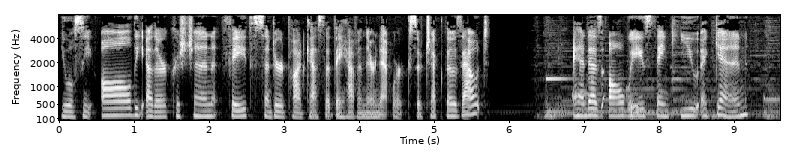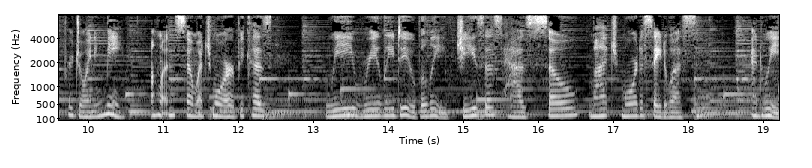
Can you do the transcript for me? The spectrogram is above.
you will see all the other Christian faith centered podcasts that they have in their network. So check those out. And as always, thank you again for joining me on so much more because we really do believe Jesus has so much more to say to us, and we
